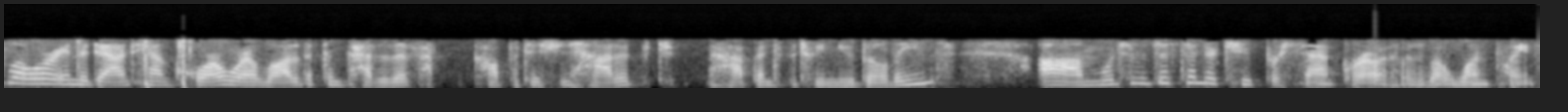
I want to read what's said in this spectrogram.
slower in the downtown core, where a lot of the competitive competition had it, happened between new buildings, um, which was just under two percent growth. It was about 1.7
